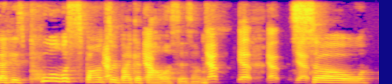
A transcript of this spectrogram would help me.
that his pool was sponsored yep, by Catholicism. Yep, yep, yep, yep. So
